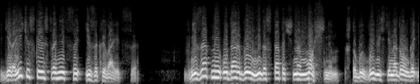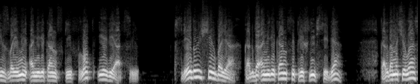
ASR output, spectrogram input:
героическая страница и закрывается. Внезапный удар был недостаточно мощным, чтобы вывести надолго из войны американский флот и авиацию. В следующих боях, когда американцы пришли в себя, когда началась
